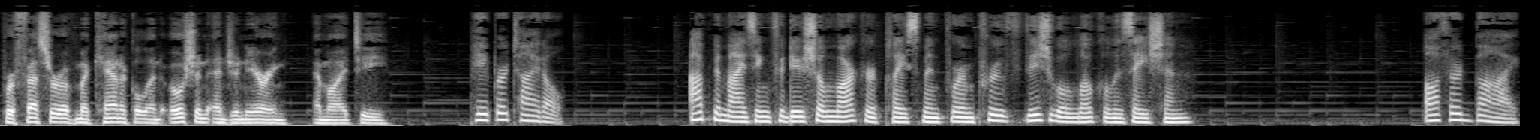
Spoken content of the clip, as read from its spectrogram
Professor of Mechanical and Ocean Engineering, MIT. Paper title Optimizing Fiducial Marker Placement for Improved Visual Localization. Authored by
